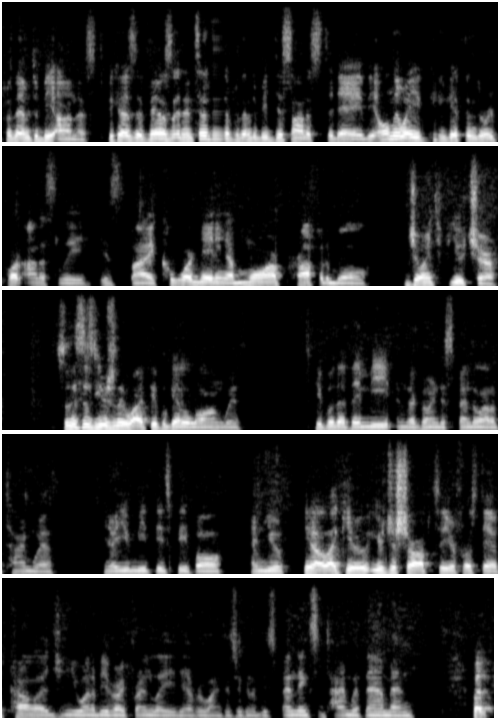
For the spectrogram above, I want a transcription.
for them to be honest. Because if there's an incentive for them to be dishonest today, the only way you can get them to report honestly is by coordinating a more profitable joint future. So this is usually why people get along with people that they meet and they're going to spend a lot of time with. You know, you meet these people and you, you know, like you, you just show up to your first day of college and you want to be very friendly to everyone because you're going to be spending some time with them. And, but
